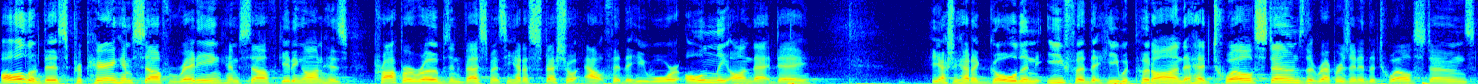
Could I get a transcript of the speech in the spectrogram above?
all of this, preparing himself, readying himself, getting on his proper robes and vestments. He had a special outfit that he wore only on that day. He actually had a golden ephod that he would put on that had 12 stones that represented the 12 stones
